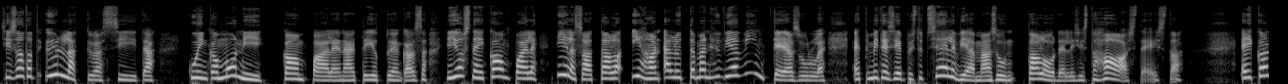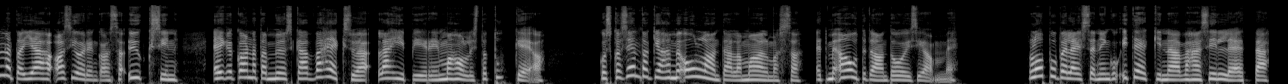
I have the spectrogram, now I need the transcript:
siis saatat yllättyä siitä, kuinka moni kamppailee näiden juttujen kanssa. Ja jos ne ei kamppaile, niillä saattaa olla ihan älyttömän hyviä vinkkejä sulle, että miten sä pystyt selviämään sun taloudellisista haasteista. Ei kannata jäädä asioiden kanssa yksin, eikä kannata myöskään väheksyä lähipiirin mahdollista tukea – koska sen takiahan me ollaan täällä maailmassa, että me autetaan toisiamme. Loppupeleissä niin itsekin näen vähän silleen, että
